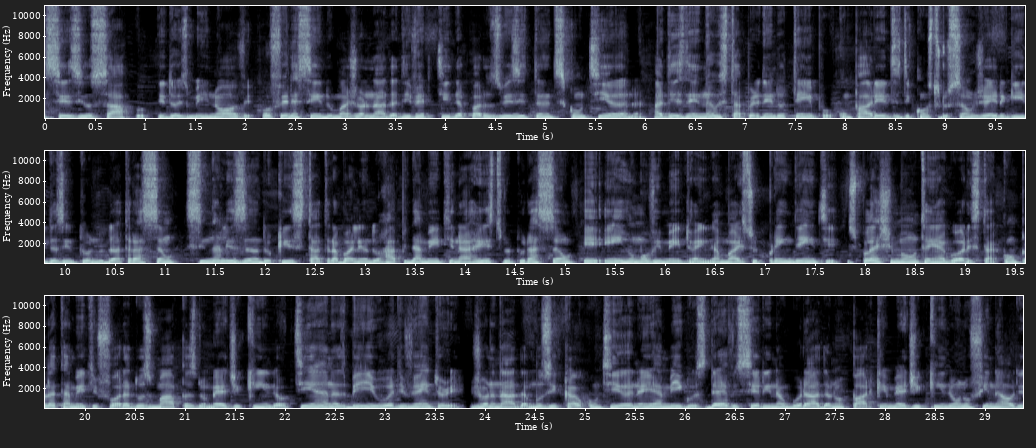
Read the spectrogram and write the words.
Princesa e o Sapo, de 2009, oferecendo uma jornada divertida para os visitantes com Tiana. A Disney não está perdendo tempo, com paredes de construção já erguidas em torno da atração, sinalizando que está trabalhando rapidamente na reestruturação e, em um movimento ainda mais surpreendente, Splash Mountain agora está completamente fora dos mapas do Magic Kingdom. Tiana's Bayou Adventure, jornada musical com Tiana e amigos, deve ser inaugurada no parque Magic Kingdom no final de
